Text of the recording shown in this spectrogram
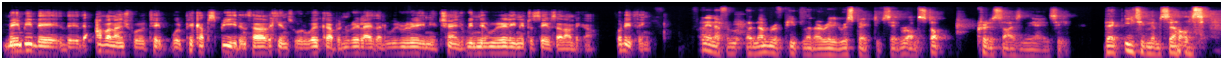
maybe the, the, the, avalanche will take will pick up speed and South Africans will wake up and realize that we really need change. We, need, we really need to save South Africa. What do you think? Funny enough, a number of people that I really respect have said, Rob, stop criticizing the ANC. They're eating themselves.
